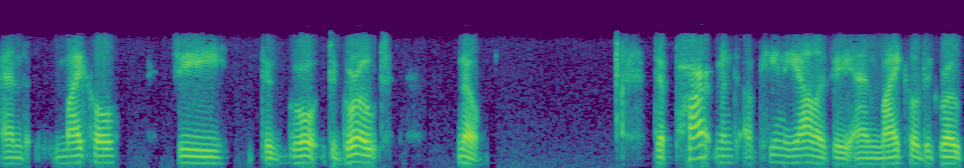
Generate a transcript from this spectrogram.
and Michael G. DeGroote, no, Department of Kinesiology and Michael DeGroote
